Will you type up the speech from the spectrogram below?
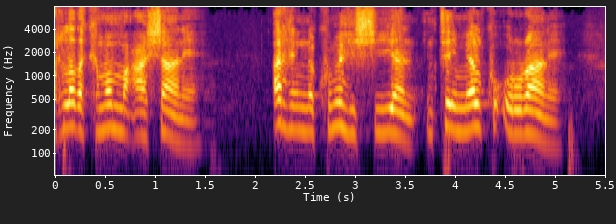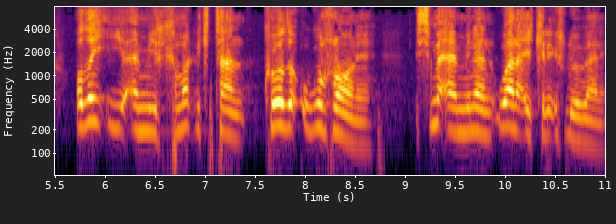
arlada kama macaashaane arrinna kuma heshiiyaan intay meel ku ururaane oday iyo amiir kama dhigtaan kooda ugu roone isma aaminaan waana ay kala irdhoobaane.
